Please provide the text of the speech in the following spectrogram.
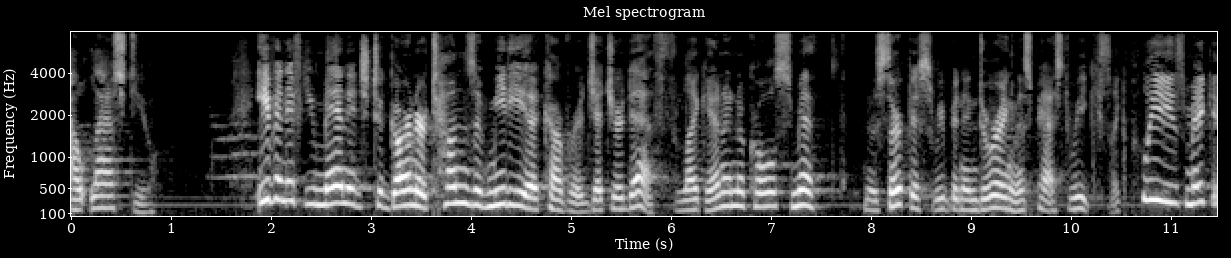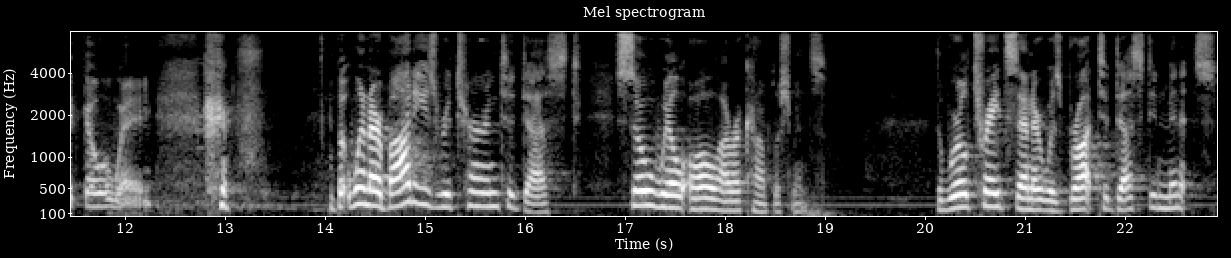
outlast you. Even if you manage to garner tons of media coverage at your death, like Anna Nicole Smith, the circus we've been enduring this past week, it's like, please make it go away. but when our bodies return to dust, so will all our accomplishments. The World Trade Center was brought to dust in minutes.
